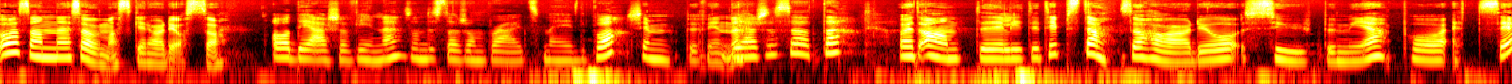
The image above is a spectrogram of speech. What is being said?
Og sånne sovemasker har de også. Og de er så fine, som det står sånn bridesmaid på. Kjempefine. De er så søte. Og et annet eh, lite tips, da, så har de jo supermye på Etsy.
